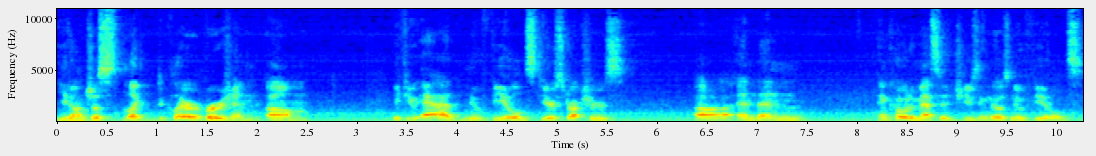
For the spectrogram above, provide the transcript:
you don't just like declare a version. Um, if you add new fields to your structures uh, and then encode a message using those new fields,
